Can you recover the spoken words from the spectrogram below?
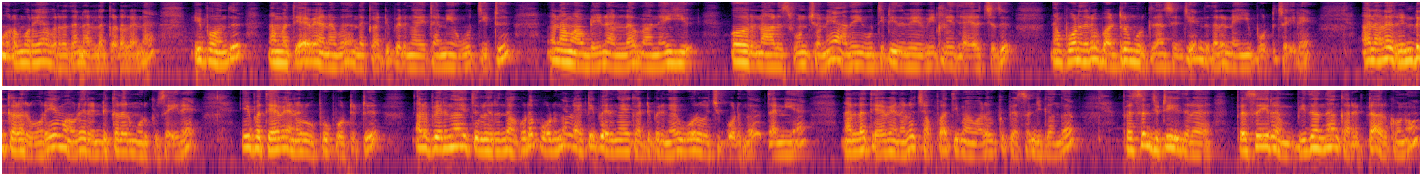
முறை முறையாக வர்றத நல்ல கடலெண்ணெய் இப்போ வந்து நம்ம தேவையானவ அந்த கட்டி பெருங்காய தண்ணியை ஊற்றிட்டு நம்ம அப்படியே நல்லா நெய் ஒரு நாலு ஸ்பூன் சொன்னேன். அதையும் ஊற்றிட்டு இது வீட்டிலே தயாரிச்சது. நான் போன தடவை பட்டர் முறுக்கு தான் செஞ்சேன். இந்த தடவை நெய் போட்டு செய்கிறேன் அதனால் ரெண்டு கலர் ஒரே மாவில் ரெண்டு கலர் முறுக்கு செய்கிறேன் இப்போ தேவையான அளவு உப்பு போட்டுட்டு அதில் பெருங்காயத்தூள் இருந்தால் கூட போடுங்க இல்லாட்டி பெருங்காயம் கட்டி பெருங்காயம் ஊற வச்சு போடுங்க தண்ணியை. நல்லா தேவையான அளவு சப்பாத்தி மாவு அளவுக்கு பிசைஞ்சிக்கோங்க. பிசைஞ்சிட்டு இதில் பிசைகிற விதம் தான் கரெக்டாக இருக்கணும்.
